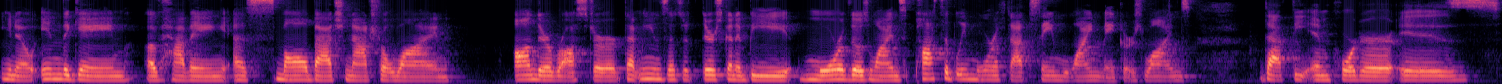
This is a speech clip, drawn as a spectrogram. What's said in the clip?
you know, in the game of having a small batch natural wine on their roster. That means that there's going to be more of those wines, possibly more of that same winemaker's wines that the importer is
